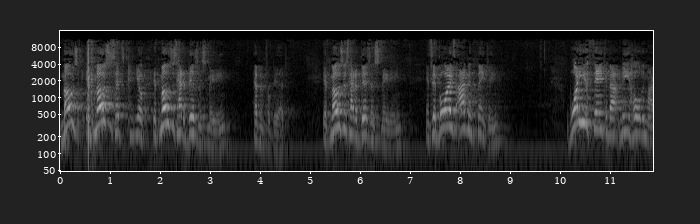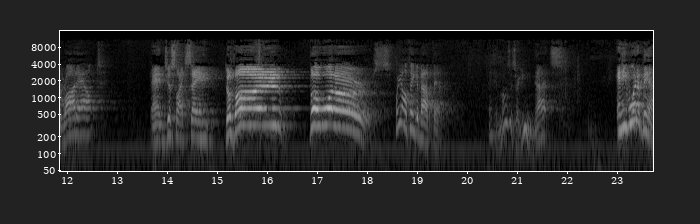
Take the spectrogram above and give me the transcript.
Moses, if Moses had, you know, if Moses had a business meeting, heaven forbid, if Moses had a business meeting and said, Boys, I've been thinking, what do you think about me holding my rod out and just like saying, Divide the waters? What do y'all think about that? They said, Moses, are you nuts? And he would have been.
